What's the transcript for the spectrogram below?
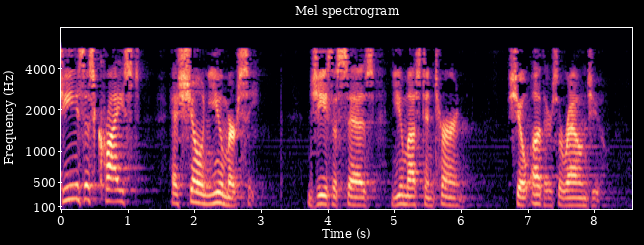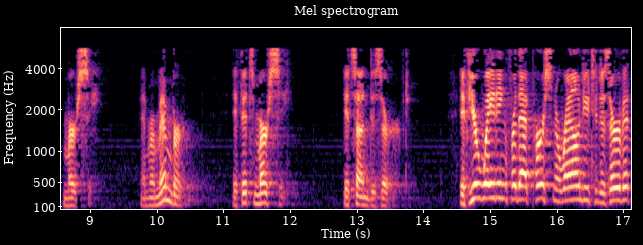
Jesus Christ has shown you mercy. Jesus says, you must in turn show others around you mercy. And remember, if it's mercy, it's undeserved. If you're waiting for that person around you to deserve it,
